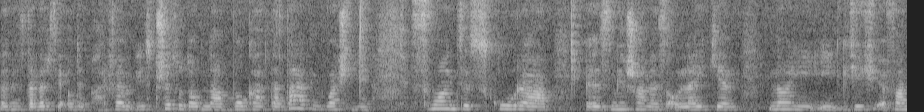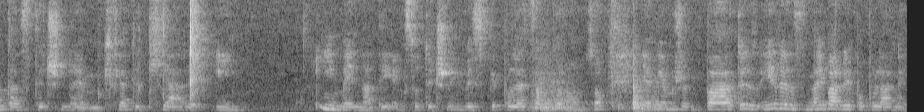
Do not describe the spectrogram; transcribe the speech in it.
natomiast ta wersja Eau de Parfum jest przecudowna, bogata, tak właśnie słońce, skóra e, zmieszane z olejkiem, no i, i gdzieś fantastyczne kwiaty tiary i i my na tej egzotycznej wyspie polecam gorąco. Ja wiem, że to jest jeden z najbardziej popularnych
